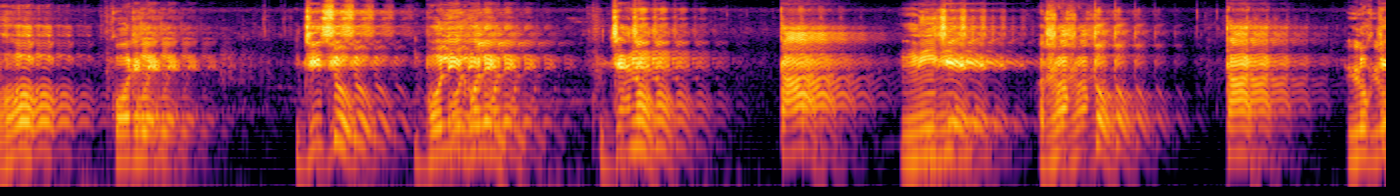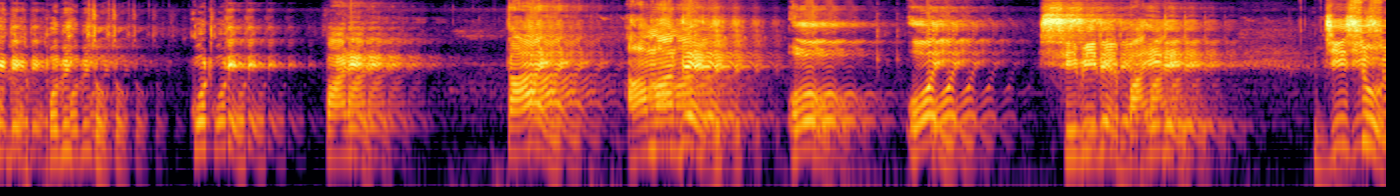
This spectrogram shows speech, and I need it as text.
ভোগ করলেন। যিশু বলি হলেন, যেন তার নিজের রক্ত তার লোকেদের পবিত্র করতে পারে। তাই আমাদের ও ওই শিবিরের বাইরে যিশুর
